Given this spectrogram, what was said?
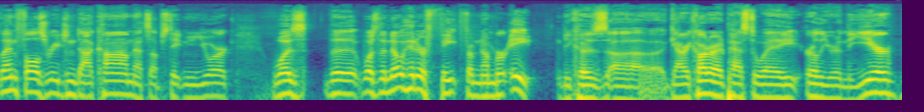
glenfallsregion.com, that's upstate New York, was the was the no-hitter fate from number 8 because uh, Gary Carter had passed away earlier in the year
